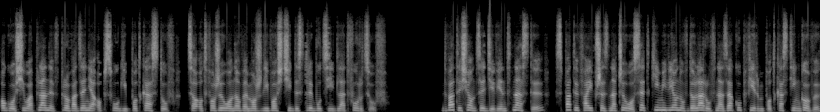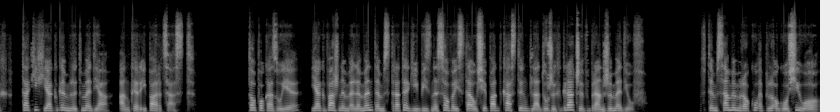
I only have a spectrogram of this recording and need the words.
ogłosiła plany wprowadzenia obsługi podcastów, co otworzyło nowe możliwości dystrybucji dla twórców. 2019 Spotify przeznaczyło setki milionów dolarów na zakup firm podcastingowych, takich jak Gimlet Media, Anchor i Parcast. To pokazuje, jak ważnym elementem strategii biznesowej stał się podcasting dla dużych graczy w branży mediów. W tym samym roku Apple ogłosiło,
